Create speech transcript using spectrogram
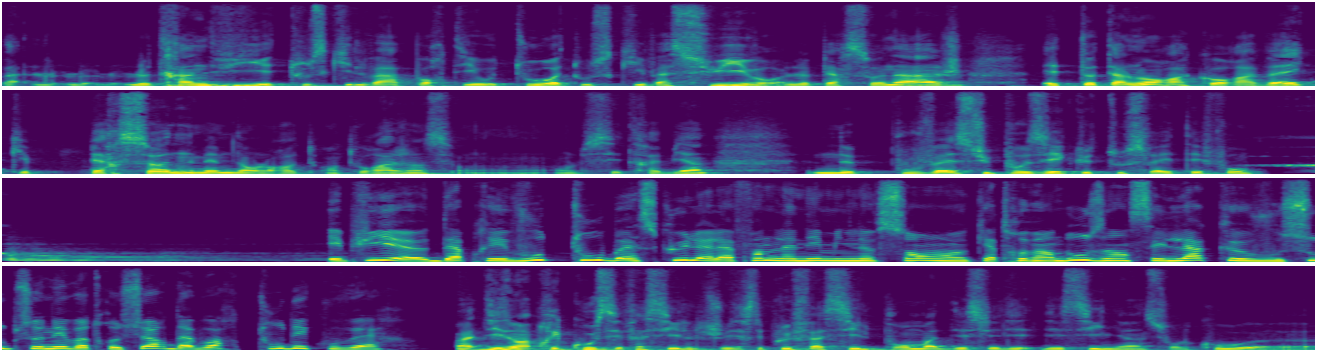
bah, le, train de vie et tout ce qu'il va apporter autour, tout ce qui va suivre le personnage, est totalement raccord avec, et personne, même dans leur entourage, hein, on, on, le sait très bien, ne pouvait supposer que tout cela était faux. Et puis, euh, d'après vous, tout bascule à la fin de l'année 1992. Hein. C'est là que vous soupçonnez votre sœur d'avoir tout découvert. Bah, disons après coup, c'est facile. Je veux dire, c'est plus facile pour moi de déceler des, signes hein, sur le coup. Euh,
